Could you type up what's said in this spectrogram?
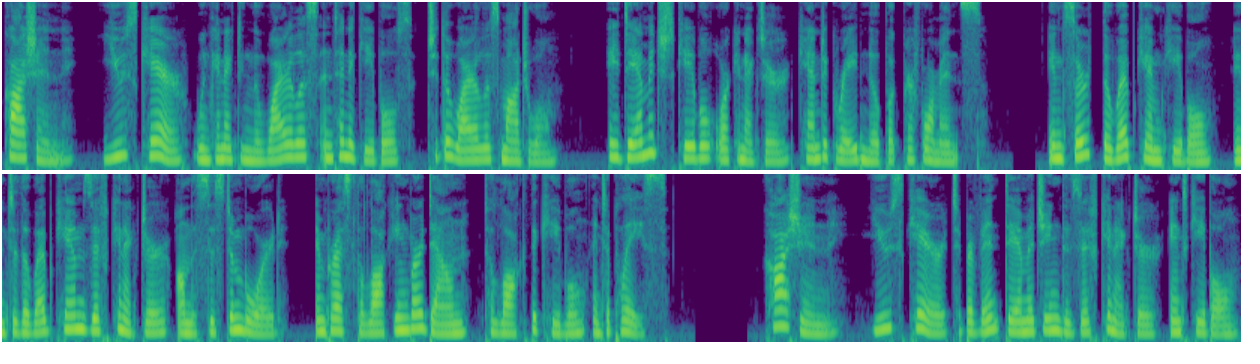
Caution! Use care when connecting the wireless antenna cables to the wireless module. A damaged cable or connector can degrade notebook performance. Insert the webcam cable into the webcam ZIF connector on the system board and press the locking bar down to lock the cable into place. Caution! Use care to prevent damaging the ZIF connector and cable.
